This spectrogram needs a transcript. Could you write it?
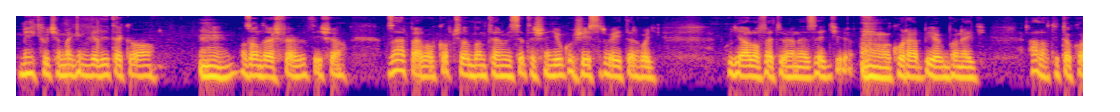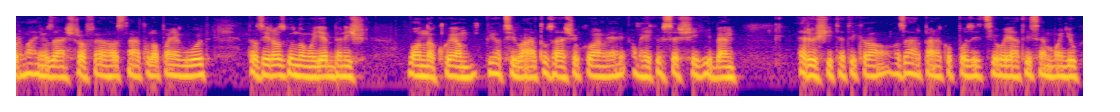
Még hogyha megengeditek, a, az András felvetése az árpával kapcsolatban természetesen jogos észrevétel, hogy ugye alapvetően ez egy a korábbiakban egy állati takarmányozásra felhasznált alapanyag volt, de azért azt gondolom, hogy ebben is vannak olyan piaci változások, amelyek összességében erősíthetik az árpának a pozícióját, hiszen mondjuk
